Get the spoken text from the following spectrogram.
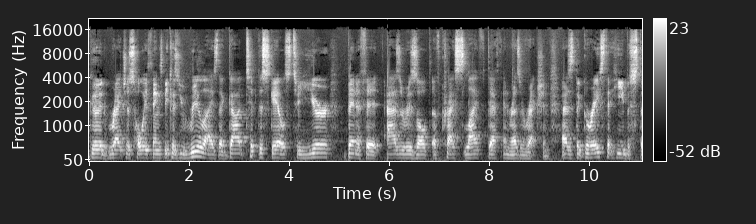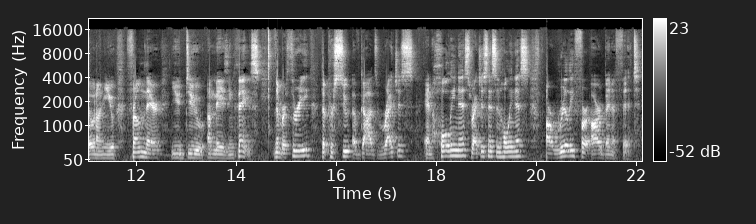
good, righteous, holy things because you realize that God tipped the scales to your benefit as a result of Christ's life, death, and resurrection. As the grace that He bestowed on you, from there you do amazing things. Number three, the pursuit of God's righteous and holiness, righteousness and holiness, are really for our benefit,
